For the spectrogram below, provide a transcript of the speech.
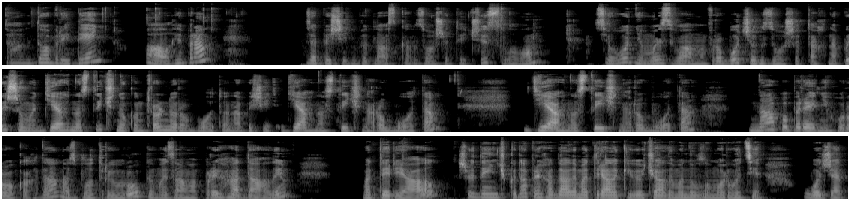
Так, добрий день. Алгебра. Запишіть, будь ласка, в зошити число. Сьогодні ми з вами в робочих зошитах напишемо діагностичну контрольну роботу. Напишіть діагностична робота. Діагностична робота. На попередніх уроках, да, у нас було три уроки, ми з вами пригадали матеріал, швиденько, да, пригадали матеріал, який вивчали в минулому році. Отже,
